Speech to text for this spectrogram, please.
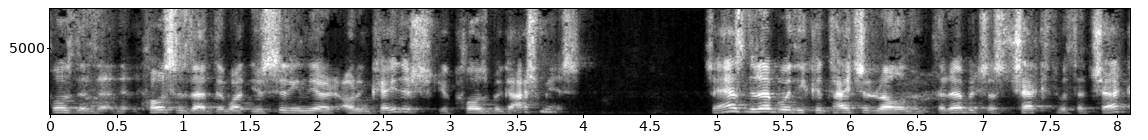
Close is that, that what you're sitting there out in Kadesh, you're close begashmias. So I asked the Rebbe whether you can touch it relevant. The Rebbe just checked with a check,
